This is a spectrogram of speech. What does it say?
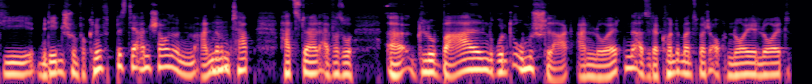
die mit denen schon verknüpft bist, dir anschauen und im anderen mhm. Tab hast du dann halt einfach so äh, globalen Rundumschlag an Leuten. Also da konnte man zum Beispiel auch neue Leute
